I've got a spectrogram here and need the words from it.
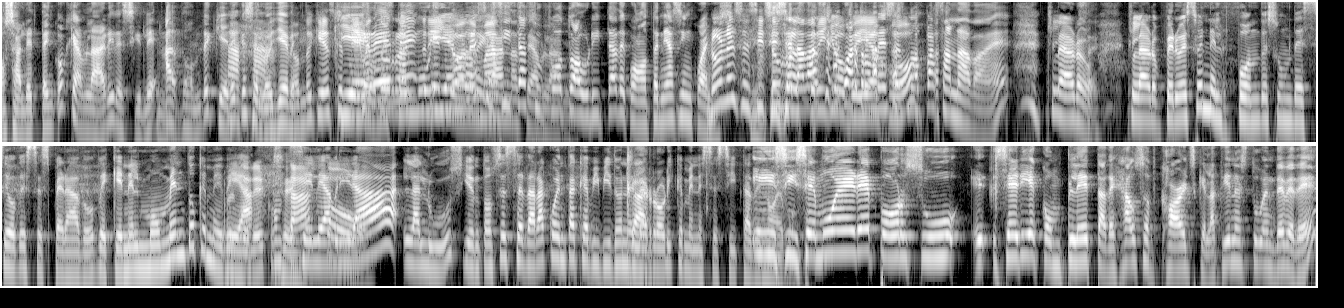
O sea, le tengo que hablar y decirle a dónde quiere que se lo lleve. ¿Dónde quieres que ¿Quiere te lleve? Rastrillo, muriendo además. necesita su foto ahorita de cuando tenía cinco años. No necesita Si un se la das en cuatro viejo. meses no pasa nada, ¿eh? Claro, claro, pero eso en el fondo es un deseo desesperado de que en el momento que me vea se le abrirá la luz y entonces se dará cuenta que ha vivido en Claro. el error y que me necesita de Y nuevo. si se muere por su eh, serie completa de House of Cards, que la tienes tú en DVD,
